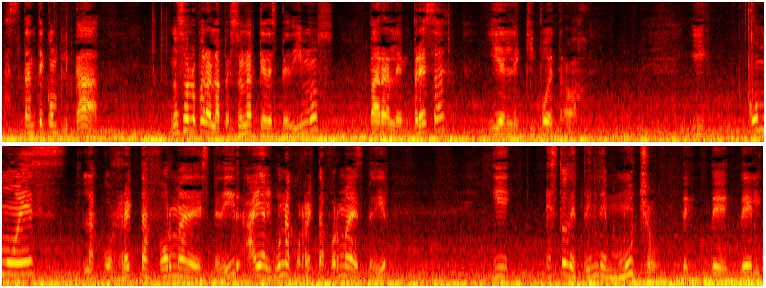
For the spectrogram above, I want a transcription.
bastante complicada. No solo para la persona que despedimos, para la empresa y el equipo de trabajo. ¿Y cómo es la correcta forma de despedir? ¿Hay alguna correcta forma de despedir? Y esto depende mucho del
